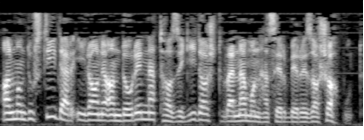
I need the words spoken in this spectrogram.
آلمان دوستی در ایران آن دوره نه تازگی داشت و نه منحصر به رضاشاه بود.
